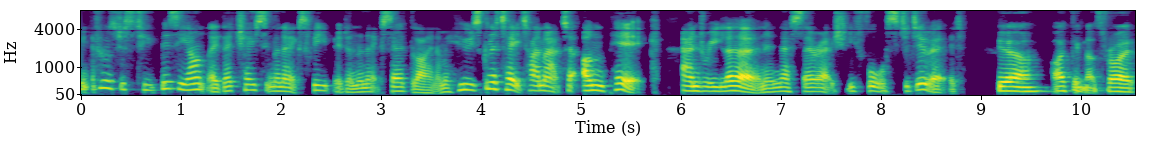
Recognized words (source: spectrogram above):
I mean, everyone's just too busy, aren't they? They're chasing the next fee bid and the next deadline. I mean, who's going to take time out to unpick and relearn unless they're actually forced to do it? Yeah, I think that's right.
